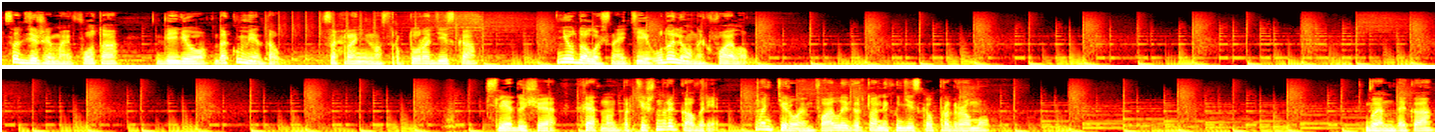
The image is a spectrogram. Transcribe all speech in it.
содержимое фото, видео, документов. Сохранена структура диска. Не удалось найти удаленных файлов. Следующее Hetman Partition Recovery. Монтируем файлы виртуальных дисков в программу. В МДК.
